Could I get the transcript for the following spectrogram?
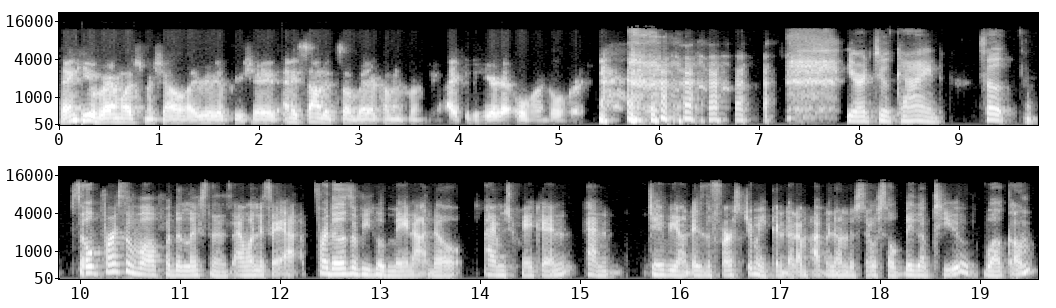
Thank you very much, Michelle. I really appreciate it. And it sounded so better coming from you. I could hear that over and over. You're too kind. So, so first of all, for the listeners, I want to say, uh, for those of you who may not know, I'm Jamaican, and Javion is the first Jamaican that I'm having on the show. So, big up to you. Welcome.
